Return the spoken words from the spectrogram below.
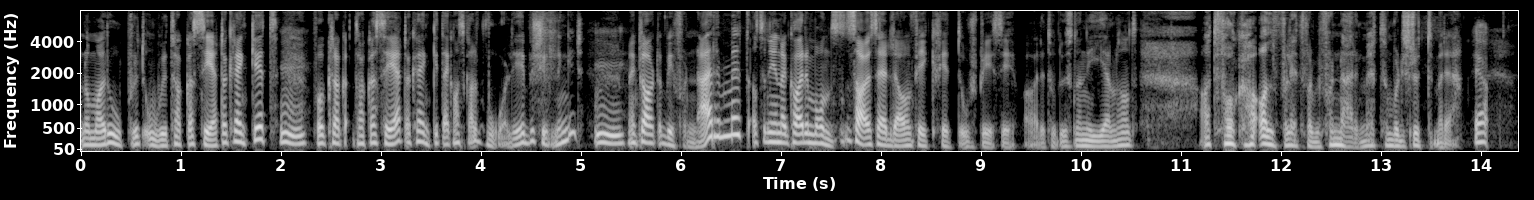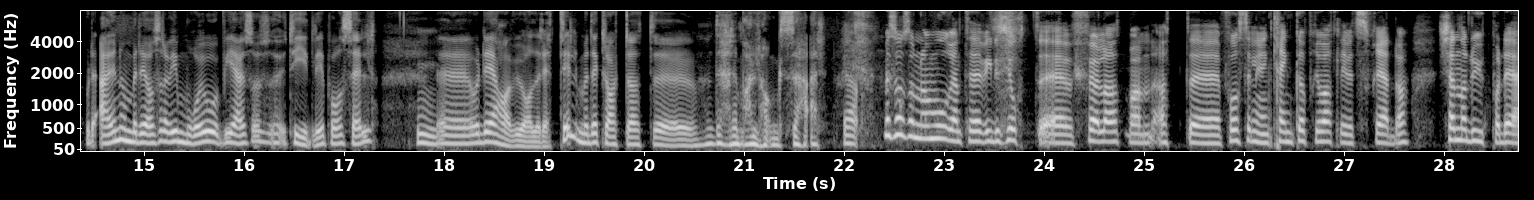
når man roper ut ordet trakassert og krenket. Mm. For trakassert og krenket er ganske alvorlige beskyldninger. Mm. Men klart å bli fornærmet altså Nina Kari Monsen sa jo selv da hun fikk Fritt ordspris i 2009 ironi eller noe sånt. At folk har altfor lett for å bli fornærmet. Så må de slutte med det. Ja. Og det er jo noe med det også. Vi, jo, vi er jo så høytidelige på oss selv. Mm. Eh, og det har vi jo alle rett til, men det er klart at eh, det er en balanse her. Ja. Men sånn som når moren til Vigdis Hjorth eh, føler at, man, at, forestillingen krenker privatlivets fred, da. Kjenner du på det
